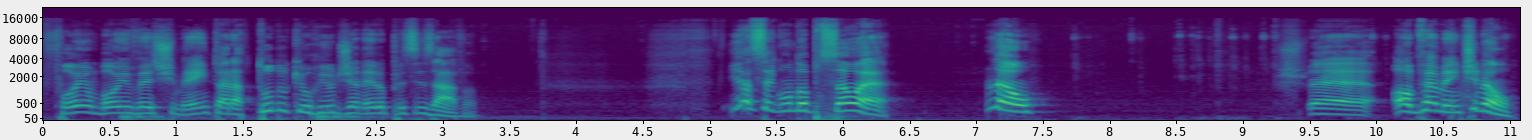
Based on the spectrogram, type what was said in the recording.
foi um bom investimento, era tudo que o Rio de Janeiro precisava. E a segunda opção é: não. É, obviamente não.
